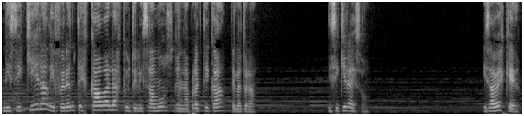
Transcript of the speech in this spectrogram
ni siquiera diferentes cábalas que utilizamos en la práctica de la Torah. Ni siquiera eso. ¿Y sabes qué?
